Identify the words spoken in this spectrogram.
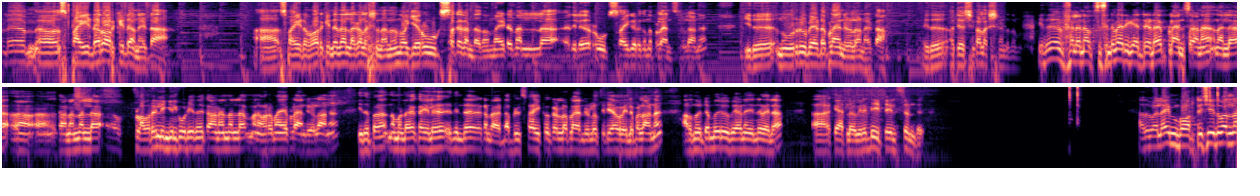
നമ്മുടെ സ്പൈഡർ ഓർക്കിഡാണ് കേട്ടാ. സ്പൈഡർ വർക്കിന്റെ നല്ല കളക്ഷനാണ് നോക്കിയ റൂട്ട്സ് ഒക്കെ കണ്ടത് നന്നായിട്ട് നല്ല ഇതിൽ റൂട്ട്സ് ആയി കിടക്കുന്ന പ്ലാന്റ്സുകളാണ് ഇത് നൂറ് രൂപയുടെ പ്ലാന്റുകളാണ് കേട്ടോ. ഇത് അത്യാവശ്യം കളക്ഷൻ ഉണ്ട് ഇത് ഫെലനോപ്സിന്റെ വെരിഗേറ്റഡ് പ്ലാന്റ്സ് ആണ്. നല്ല കാണാൻ നല്ല ഫ്ലവർ ഇല്ലെങ്കിൽ കൂടി ഇത് കാണാൻ നല്ല മനോഹരമായ പ്ലാന്റുകളാണ് ഇതിപ്പോൾ നമ്മുടെ കയ്യിൽ ഇതിന്റെ കണ്ട ഡബിൾ സ്പൈക്കൊക്കെ ഉള്ള പ്ലാന്റുകൾ ഒത്തിരി അവൈലബിൾ ആണ്. അറുന്നൂറ്റമ്പത് രൂപയാണ് ഇതിന്റെ വില. കാറ്റലോഗിൽ ഡീറ്റെയിൽസ് ഉണ്ട്. അതുപോലെ ഇമ്പോർട്ട് ചെയ്ത് വന്ന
